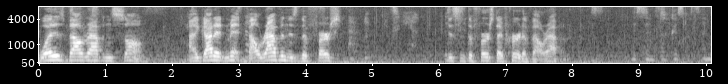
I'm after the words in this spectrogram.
What is Valravn's song? I gotta admit, Valravn is the first. This is the first I've heard of Valravn. Listen, focus, listen.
